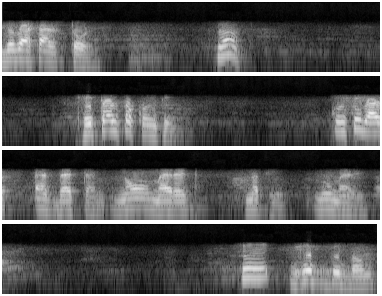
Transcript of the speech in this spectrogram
Durvasa told. No. He told to Kunti. Kunti was at that time no married, nothing, no marriage. He gave the bomb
